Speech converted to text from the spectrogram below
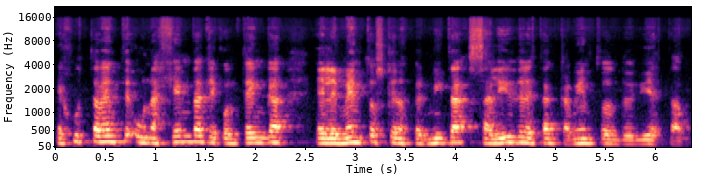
es justamente una agenda que contenga elementos que nos permita salir del estancamiento donde hoy día estamos.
